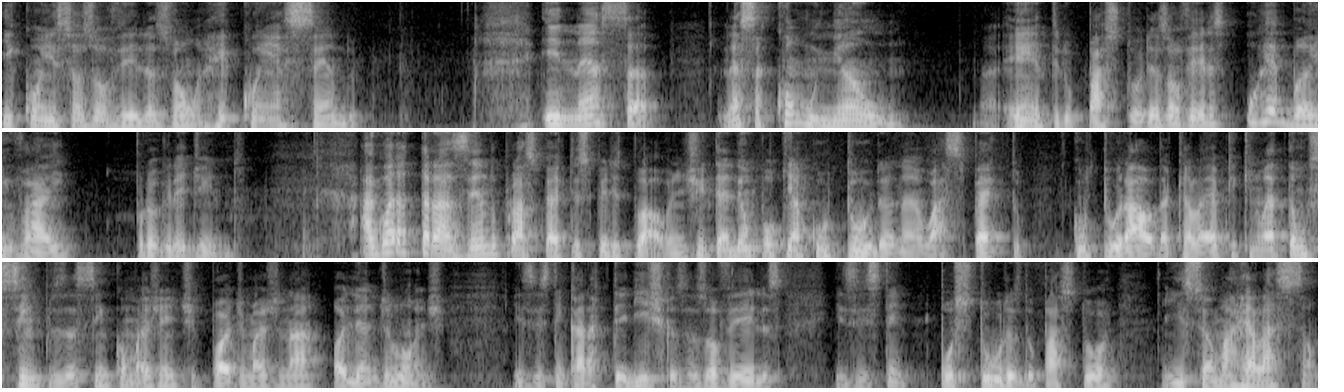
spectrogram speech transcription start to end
e com isso as ovelhas vão reconhecendo. E nessa, nessa comunhão entre o pastor e as ovelhas, o rebanho vai progredindo. Agora, trazendo para o aspecto espiritual, a gente entender um pouquinho a cultura, né? o aspecto cultural daquela época, que não é tão simples assim como a gente pode imaginar olhando de longe. Existem características das ovelhas, existem posturas do pastor, e isso é uma relação.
